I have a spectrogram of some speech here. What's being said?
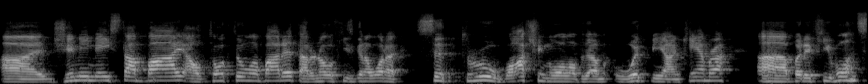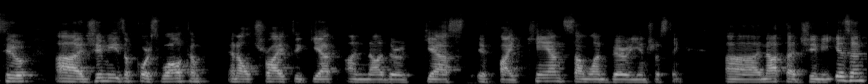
Uh, Jimmy may stop by. I'll talk to him about it. I don't know if he's going to want to sit through watching all of them with me on camera. Uh, but if he wants to, uh, Jimmy is, of course, welcome. And I'll try to get another guest if I can, someone very interesting. Uh, not that Jimmy isn't,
